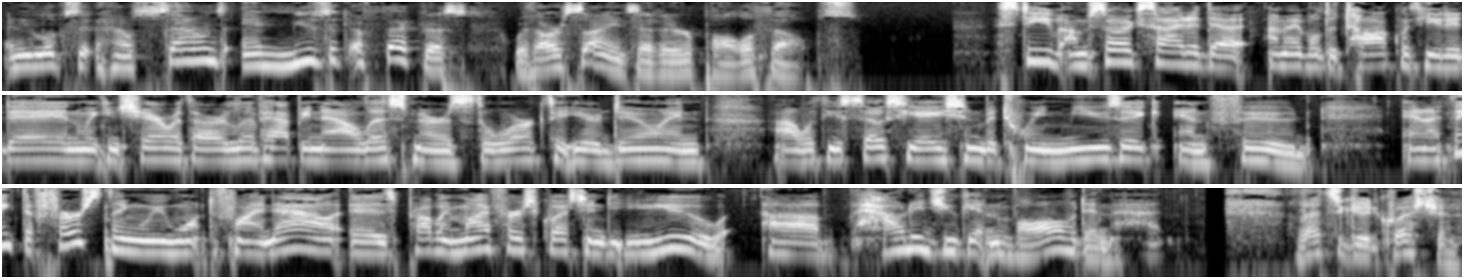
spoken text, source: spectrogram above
And he looks at how sounds and music affect us with our science editor, Paula Felps. Steve, I'm so excited that I'm able to talk with you today and we can share with our Live Happy Now listeners the work that you're doing uh, with the association between music and food. And I think the first thing we want to find out is probably my first question to you. Uh, how did you get involved in that? That's a good question.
